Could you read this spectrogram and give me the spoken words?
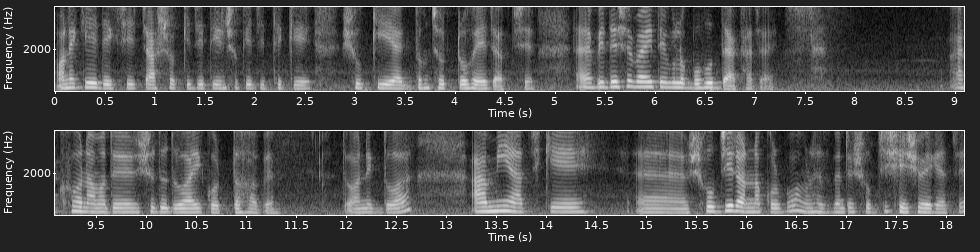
অনেকেই দেখছি চারশো কেজি তিনশো কেজি থেকে শুকিয়ে একদম ছোট্ট হয়ে যাচ্ছে। আহ, বিদেশের বাড়িতে এগুলো বহুত দেখা যায়। এখন আমাদের শুধু দোয়াই করতে হবে। তো অনেক দোয়া। আমি আজকে সবজি রান্না করব। আমার হাজব্যান্ডের সবজি শেষ হয়ে গেছে।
